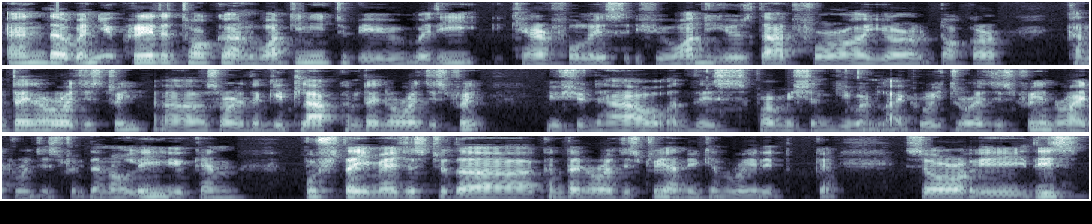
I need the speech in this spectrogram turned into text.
And uh, when you create a token what you need to be very careful is if you want to use that for uh, your docker container registry uh, sorry the gitlab container registry you should have this permission given like read registry and write registry. Then only you can push the images to the container registry and you can read it okay so this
